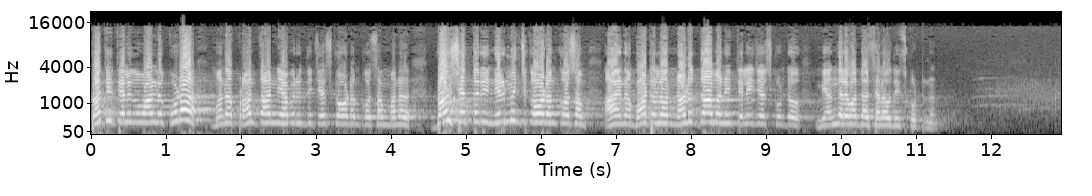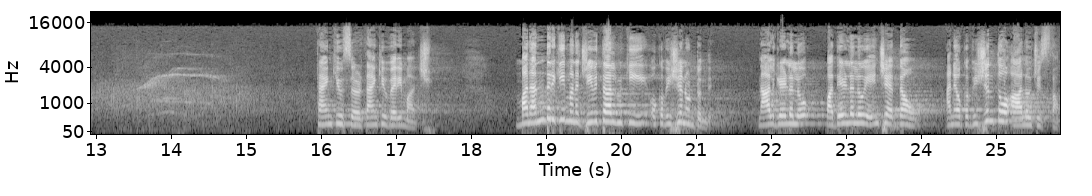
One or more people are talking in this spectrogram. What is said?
ప్రతి తెలుగు వాళ్ళు కూడా మన ప్రాంతాన్ని అభివృద్ధి చేసుకోవడం కోసం మన భవిష్యత్తుని నిర్మించుకోవడం కోసం ఆయన బాటలో నడుద్దామని తెలియజేసుకుంటూ మీ అందరి వద్ద సెలవు తీసుకుంటున్నాను. Thank you sir thank you very much మనందరికీ మన జీవితాలకి ఒక విజన్ ఉంటుంది. నాలుగేళ్ళలో పదేళ్ళలో ఏం చేద్దాం? అనే ఒక విజన్తో ఆలోచిస్తాం.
